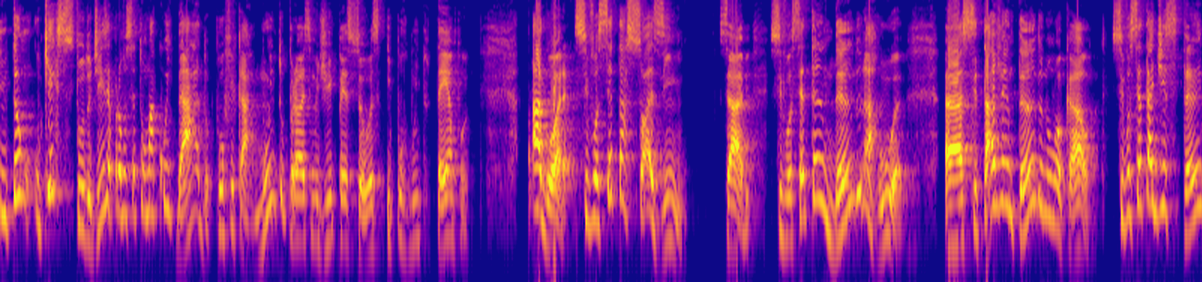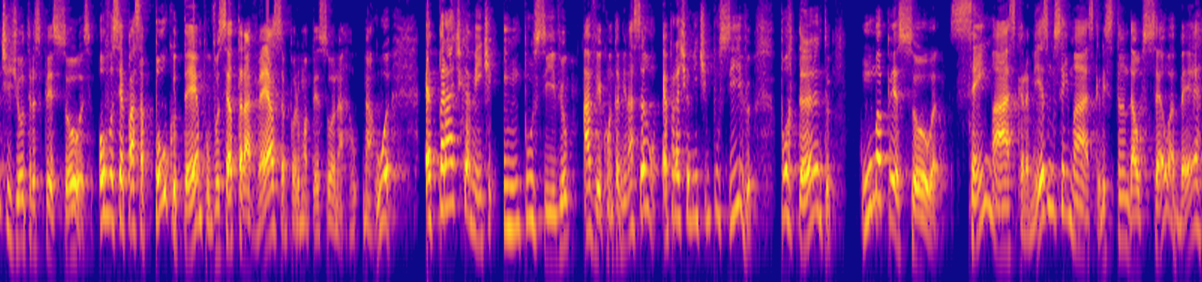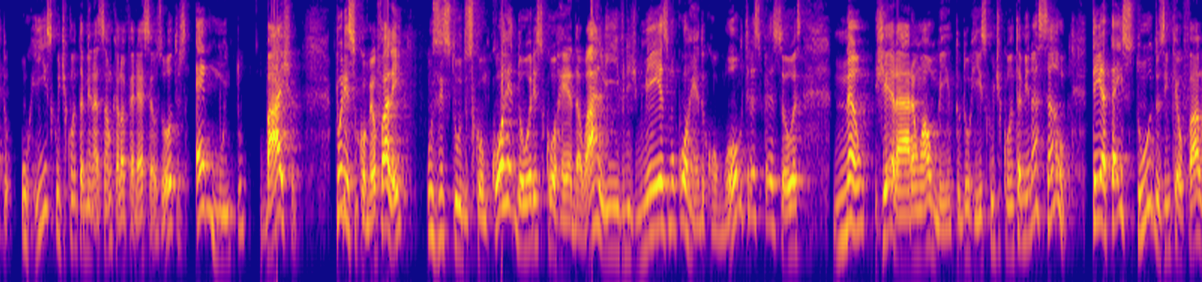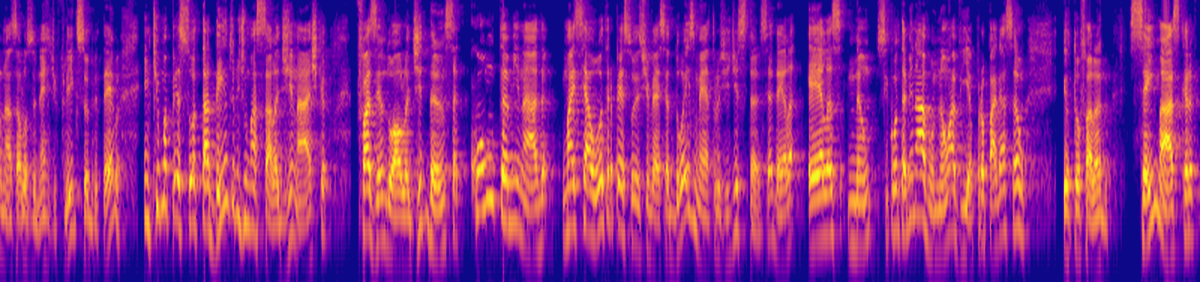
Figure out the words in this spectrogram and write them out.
Então, o que esse estudo diz é para você tomar cuidado por ficar muito próximo de pessoas e por muito tempo. Agora, se você está sozinho, sabe? Se você está andando na rua, uh, se está ventando no local, se você está distante de outras pessoas, ou você passa pouco tempo, você atravessa por uma pessoa na, na rua, é praticamente impossível haver contaminação. É praticamente impossível. Portanto, uma pessoa sem máscara, mesmo sem máscara, estando ao céu aberto, o risco de contaminação que ela oferece aos outros é muito baixo. Por isso, como eu falei, os estudos com corredores correndo ao ar livre, mesmo correndo com outras pessoas, não geraram aumento do risco de contaminação. Tem até estudos em que eu falo nas aulas do Nerdflix sobre o tema, em que uma pessoa está dentro de uma sala de ginástica fazendo aula de dança contaminada, mas se a outra pessoa estivesse a dois metros de distância dela, elas não se contaminavam, não havia propagação. Eu estou falando sem máscara,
